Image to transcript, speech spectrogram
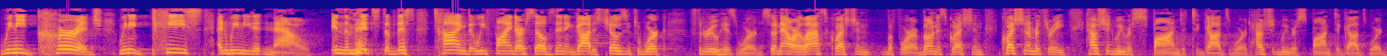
We need courage. We need peace, and we need it now. In the midst of this time that we find ourselves in, and God has chosen to work through His Word. So now our last question before our bonus question. Question number three. How should we respond to God's Word? How should we respond to God's Word?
